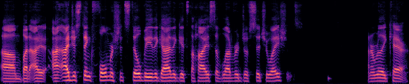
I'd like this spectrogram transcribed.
Um, but I, I just think Fulmer should still be the guy that gets the highest of leverage of situations. I don't really care.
